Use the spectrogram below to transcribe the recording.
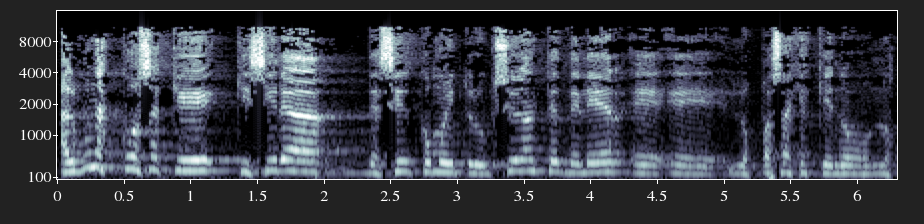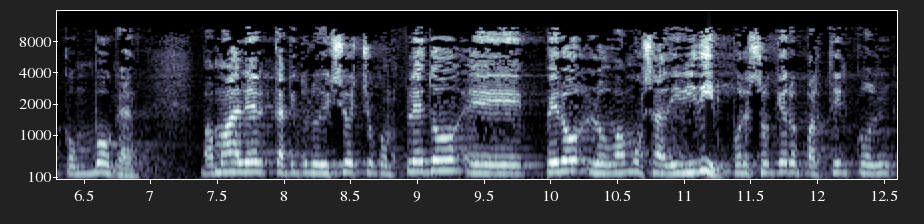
Algunas cosas que quisiera decir como introducción antes de leer eh, los pasajes que nos convocan. Vamos a leer capítulo 18 completo, eh, pero lo vamos a dividir. Por eso quiero partir con,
